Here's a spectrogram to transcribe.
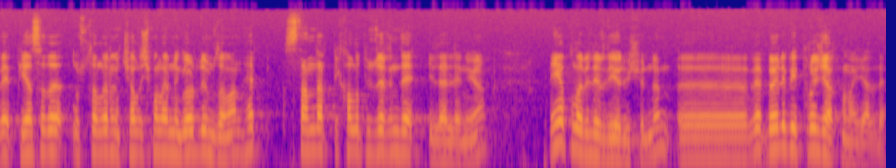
ve piyasada ustaların çalışmalarını gördüğüm zaman hep standart bir kalıp üzerinde ilerleniyor. Ne yapılabilir diye düşündüm e, ve böyle bir proje aklıma geldi.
